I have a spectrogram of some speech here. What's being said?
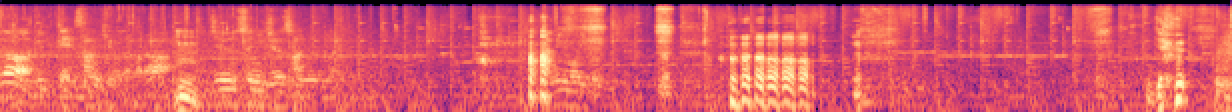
が1 3キロだから、うん。純粋に13人前。並盛りじゅ13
